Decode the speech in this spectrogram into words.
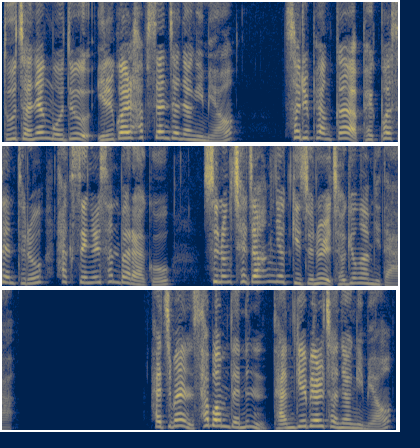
두 전형 모두 일괄 합산 전형이며 서류평가 100%로 학생을 선발하고 수능 최저 학력 기준을 적용합니다. 하지만 사범대는 단계별 전형이며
